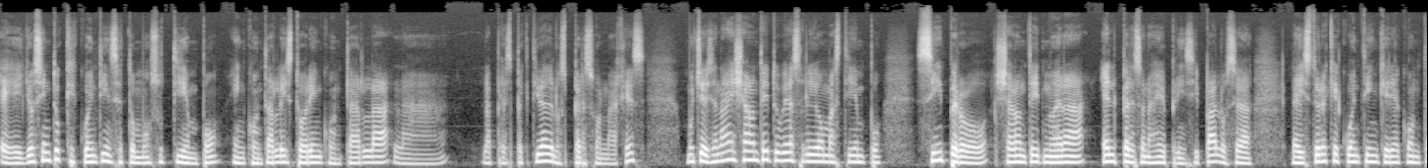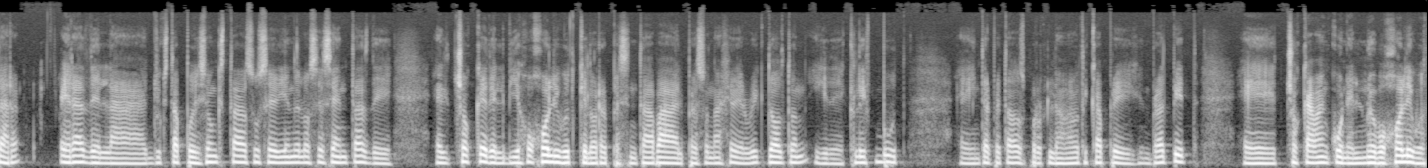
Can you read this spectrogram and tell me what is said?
eh, yo siento que Quentin se tomó su tiempo en contar la historia, en contar la, la, la perspectiva de los personajes. Muchos dicen, ay, Sharon Tate hubiera salido más tiempo. Sí, pero Sharon Tate no era el personaje principal. O sea, la historia que Quentin quería contar era de la juxtaposición que estaba sucediendo en los 60 de el choque del viejo Hollywood que lo representaba el personaje de Rick Dalton y de Cliff Booth, eh, interpretados por Leonardo DiCaprio y Brad Pitt, eh, chocaban con el nuevo Hollywood,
